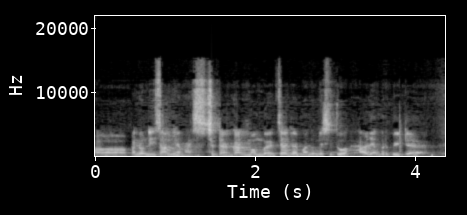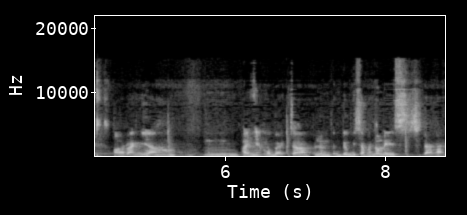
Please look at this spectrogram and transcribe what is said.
uh, penulisan ya mas. Sedangkan membaca dan menulis itu hal yang berbeda. Orang yang mm, banyak membaca belum tentu bisa menulis, sedangkan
